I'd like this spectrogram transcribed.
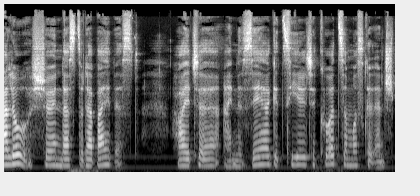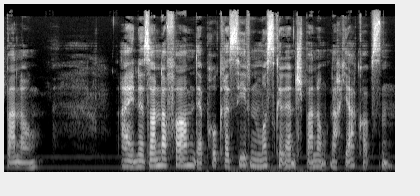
Hallo, schön, dass du dabei bist. Heute eine sehr gezielte kurze Muskelentspannung. Eine Sonderform der progressiven Muskelentspannung nach Jakobsen.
